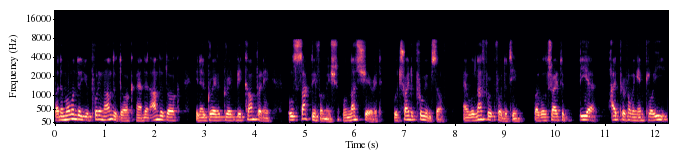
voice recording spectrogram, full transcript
But the moment that you put an underdog and an underdog in a great, great big company will suck the information, will not share it, will try to prove himself, and will not work for the team, but will try to be a high performing employee,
